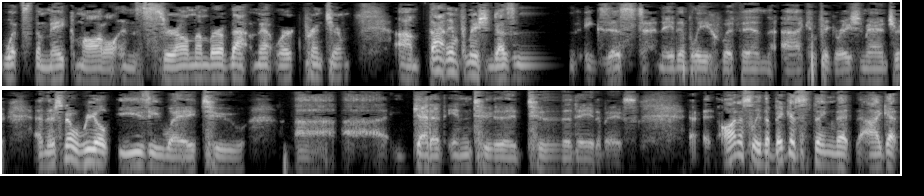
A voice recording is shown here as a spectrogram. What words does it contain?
what's the make, model, and serial number of that network printer. Um, that information doesn't exist natively within uh, Configuration Manager, and there's no real easy way to uh, uh, get it into the, to the database. Honestly, the biggest thing that I get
